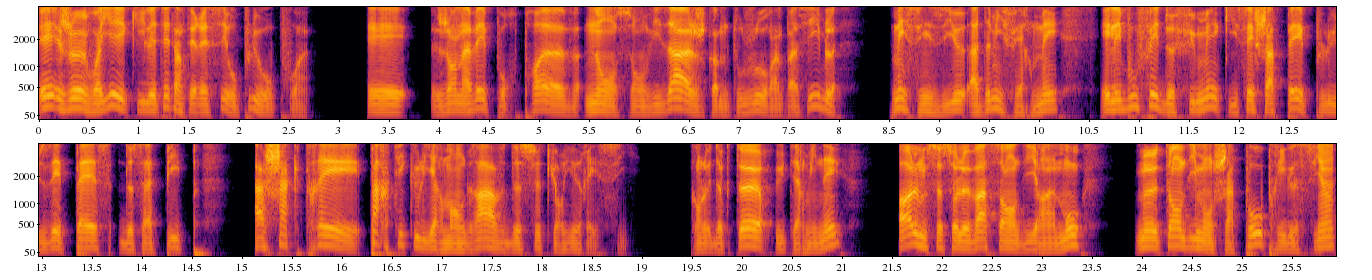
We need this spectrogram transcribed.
et je voyais qu'il était intéressé au plus haut point. Et j'en avais pour preuve non son visage, comme toujours impassible, mais ses yeux à demi fermés et les bouffées de fumée qui s'échappaient plus épaisses de sa pipe à chaque trait particulièrement grave de ce curieux récit. Quand le docteur eut terminé, Holmes se leva sans dire un mot me tendit mon chapeau, prit le sien,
